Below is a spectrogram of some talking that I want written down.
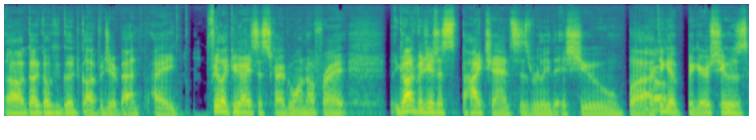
Uh, God Goku good, God Vegeta bad. I feel like you guys described one off right. God Vegeta just the high chance is really the issue, but I think a bigger issue is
